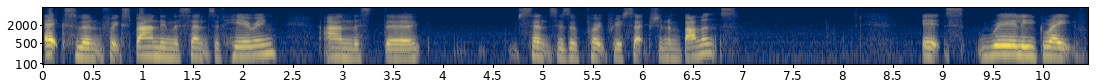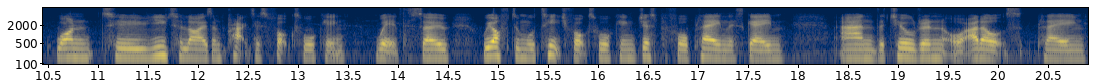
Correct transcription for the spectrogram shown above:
excellent for expanding the sense of hearing and the, the senses of proprioception and balance. it's really great one to utilise and practice fox walking with. So we often will teach fox walking just before playing this game and the children or adults playing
